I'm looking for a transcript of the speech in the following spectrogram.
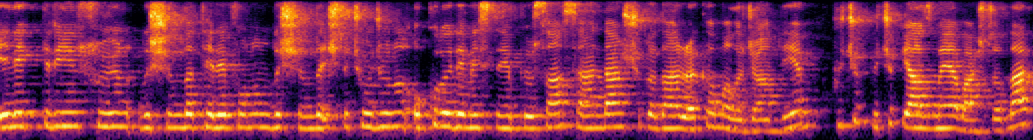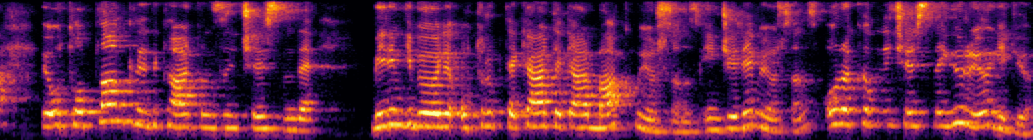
elektriğin, suyun dışında, telefonun dışında işte çocuğunun okul ödemesini yapıyorsan senden şu kadar rakam alacağım diye küçük küçük yazmaya başladılar. Ve o toplam kredi kartınızın içerisinde benim gibi öyle oturup teker teker bakmıyorsanız, incelemiyorsanız o rakamın içerisinde yürüyor gidiyor.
